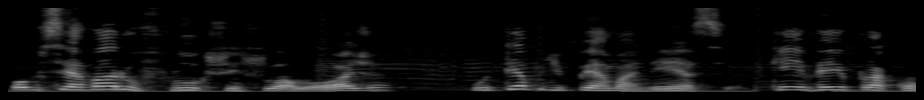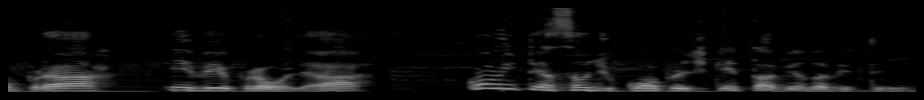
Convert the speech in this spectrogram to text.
Observar o fluxo em sua loja, o tempo de permanência, quem veio para comprar, quem veio para olhar, qual a intenção de compra de quem está vendo a vitrine?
